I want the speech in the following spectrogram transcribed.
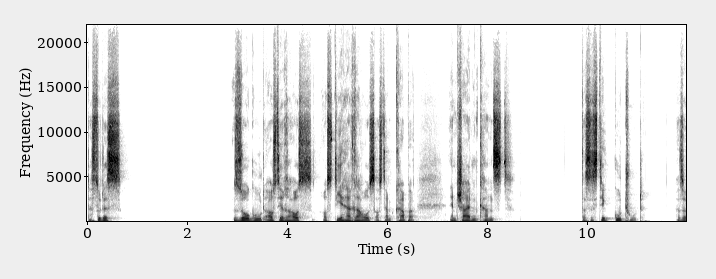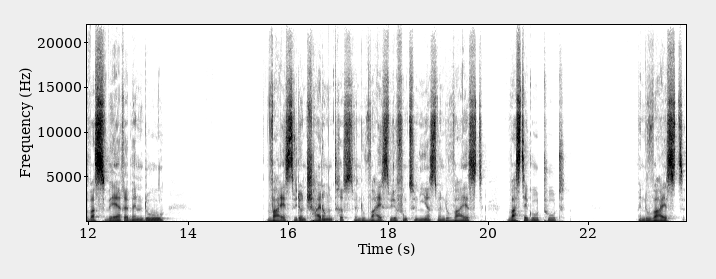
dass du das so gut aus dir raus, aus dir heraus, aus deinem Körper entscheiden kannst, dass es dir gut tut. Also was wäre, wenn du weißt, wie du Entscheidungen triffst, wenn du weißt, wie du funktionierst, wenn du weißt, was dir gut tut, wenn du weißt,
